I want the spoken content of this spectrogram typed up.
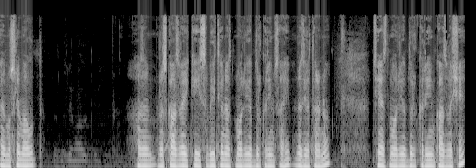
Муслим Ауд разказвайки събития на Моли Абдул Карим Сахиб, разилатарано, че аз Моли Абдул Карим казваше,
